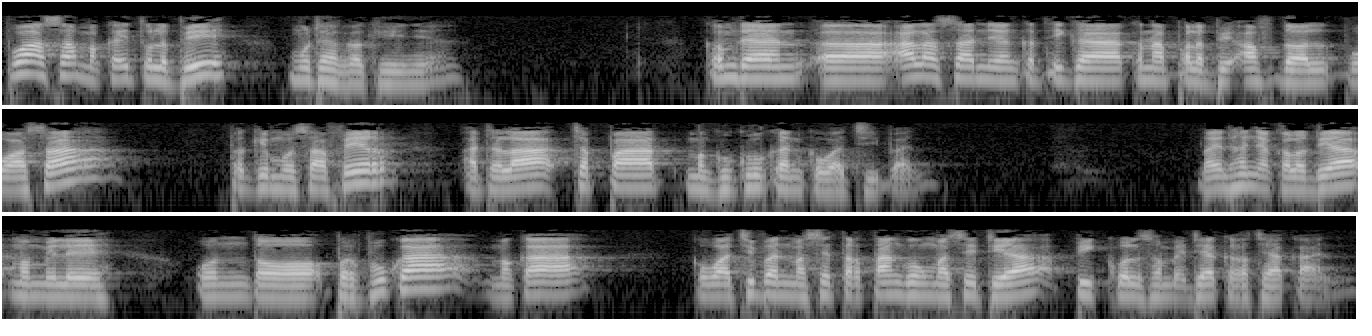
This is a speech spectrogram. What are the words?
puasa maka itu lebih mudah baginya. Kemudian uh, alasan yang ketiga kenapa lebih afdal puasa bagi musafir adalah cepat menggugurkan kewajiban. Lain hanya kalau dia memilih untuk berbuka, maka kewajiban masih tertanggung, masih dia pikul sampai dia kerjakan.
